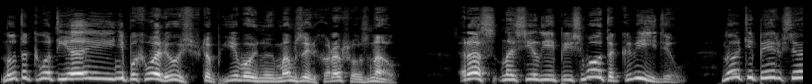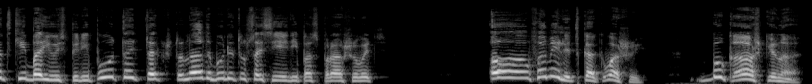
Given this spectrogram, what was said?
Ну так вот я и не похвалюсь, чтоб егойную мамзель хорошо знал. Раз носил ей письмо, так видел. Но теперь все-таки боюсь перепутать, так что надо будет у соседей поспрашивать. — А фамилия-то как вашей? — Букашкина.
